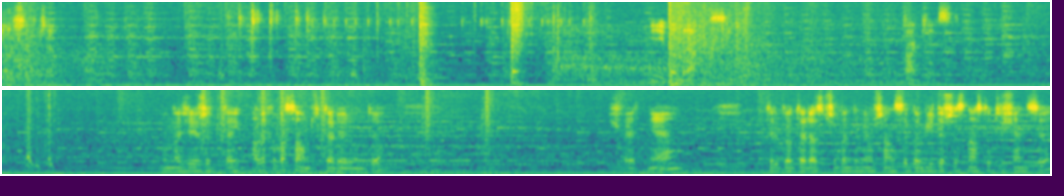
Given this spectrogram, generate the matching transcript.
parszywcze. I dobra. Tak jest. Mam nadzieję, że tutaj... Ale chyba są cztery rundy. Świetnie. Tylko teraz, czy będę miał szansę dobić do 16 tysięcy?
